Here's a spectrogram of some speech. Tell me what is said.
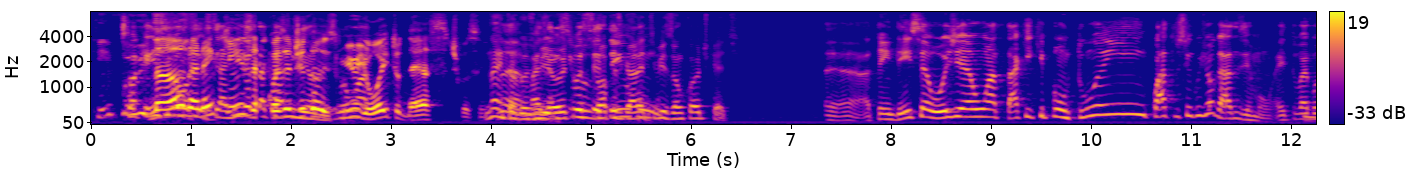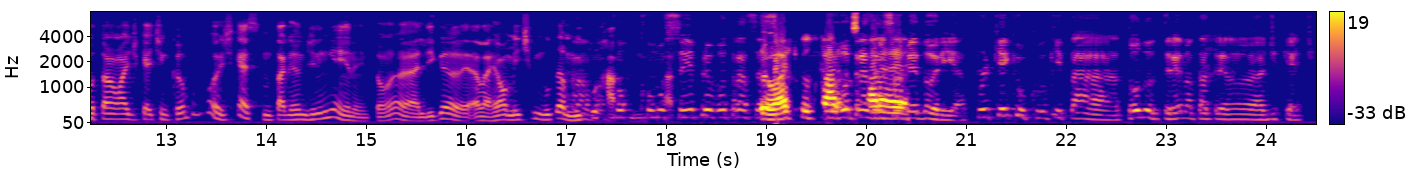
Quem foi que Não, não é nem se a liga 15, é tá coisa de caminhando pra 2008, 10, tipo assim. Não, então Não, mas aí 2008 se os você tem a um- divisão com o Wildcat. É, a tendência hoje é um ataque que pontua em 4, 5 jogadas, irmão. Aí tu vai botar um wildcat em campo, pô, esquece, tu não tá ganhando de ninguém, né? Então a liga, ela realmente muda muito Calma, rápido. co- muito Como rápido. sempre, eu vou trazer, Eu acho que os eu caras. vou trazer cara a é- sabedoria. Por que, que o Cook tá. Todo treino tá treinando o Wildcat?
